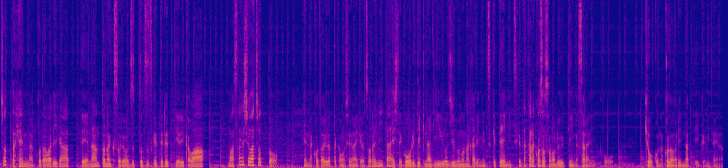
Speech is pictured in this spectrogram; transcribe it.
ちょっと変なこだわりがあってなんとなくそれをずっと続けてるっていうよりかはまあ最初はちょっと変なこだわりだったかもしれないけどそれに対して合理的な理由を自分の中で見つけて見つけたからこそそのルーティンがさらにこう強固なこだわりになっていくみたいな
